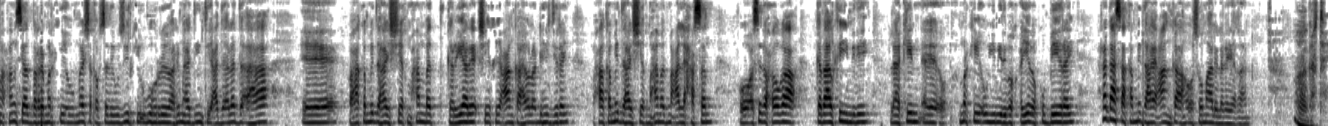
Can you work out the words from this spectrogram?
maxamed siyaad barre markii uu meesha qabsaday wasiirkii ugu horreeyo arrimaha diinta iyo cadaaladda ahaa waxaa ka mid ahay sheekh maxamed garyare sheikhii caanka ah oo la dhihi jiray. Waxaa ka mid ahay sheekh maxamed macali xasan oo asiga xoogaa gadaal ka yimiday laakiin markii uu yimidba iyaga ku biiray. Raggaasaa ka mid ahay caanka ah oo soomaaliya laga yaqaano waa gartay.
